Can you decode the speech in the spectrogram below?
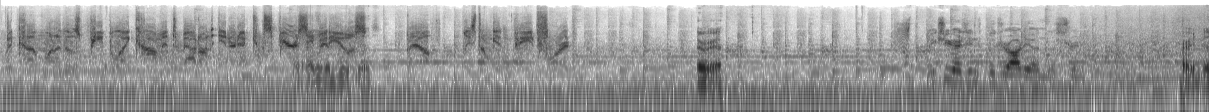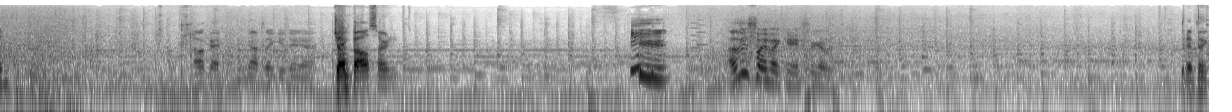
I've become one of those people I comment about on internet conspiracy need to move videos. this. Well, at least I'm getting paid for it. There we go. Make sure you guys include your audio in the stream. Alright, done. Okay. Yeah, thank you. Yeah. Jump out, Sergeant. I'll be funny if I can't figure out. I pick?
